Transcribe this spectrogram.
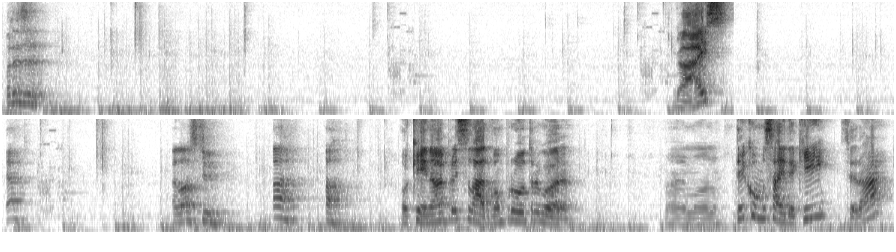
What is it? Guys? Yeah. I lost you. Ah, ah. Ok, não é pra esse lado, vamos pro outro agora. Ai, mano. Tem como sair daqui? Será?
